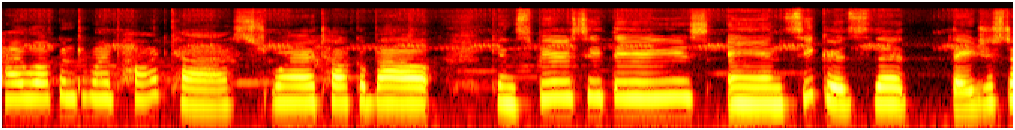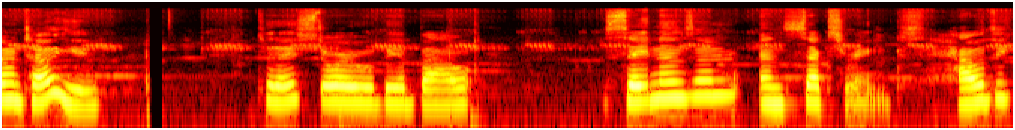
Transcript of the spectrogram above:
Hi, welcome to my podcast where I talk about conspiracy theories and secrets that they just don't tell you. Today's story will be about Satanism and sex rings, how the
